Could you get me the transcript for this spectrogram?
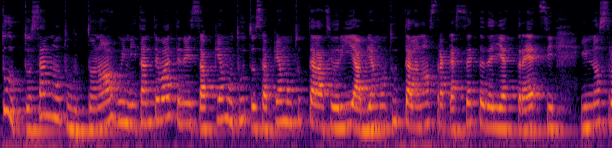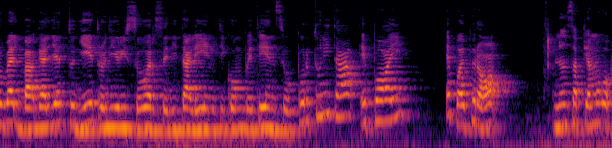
tutto, sanno tutto, no? Quindi tante volte noi sappiamo tutto, sappiamo tutta la teoria, abbiamo tutta la nostra cassetta degli attrezzi, il nostro bel bagaglietto dietro di risorse, di talenti, competenze, opportunità e poi, e poi però non sappiamo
